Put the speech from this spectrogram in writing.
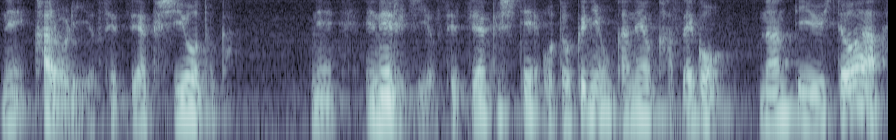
ね、カロリーを節約しようとか、ね、エネルギーを節約してお得にお金を稼ごうなんていう人は、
